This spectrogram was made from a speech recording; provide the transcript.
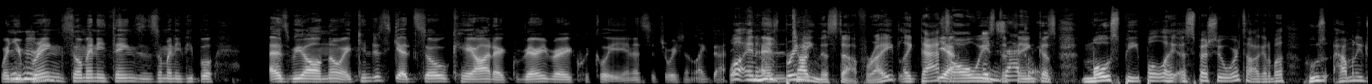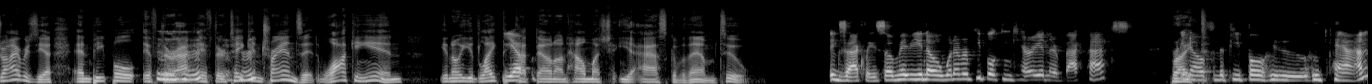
when you Mhm. bring so many things and so many people as we all know, it can just get so chaotic very, very quickly in a situation like that. Well, and who's and talk- bringing the stuff, right? Like that's Yeah. always the thing because most people, like, especially what we're talking about, who's how many drivers yeah, and people if they're at, Mhm, if they're taking transit, walking in, you know, you'd like to Yep. cut down on how much you ask of them too. Exactly. So maybe you know whatever people can carry in their backpacks, Right. you know, for the people who who can,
